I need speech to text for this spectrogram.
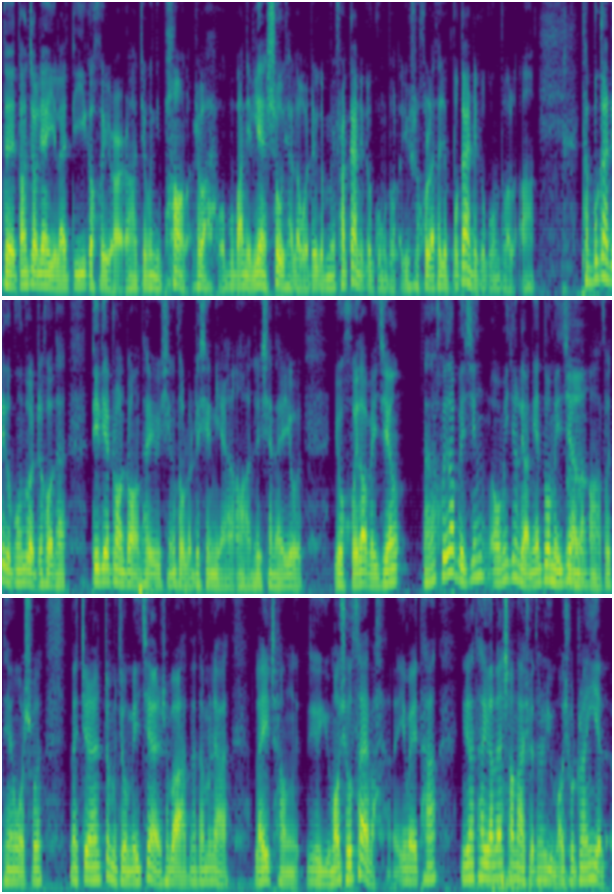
对，当教练以来第一个会员啊，结果你胖了是吧？我不把你练瘦下来，我这个没法干这个工作了。于是后来他就不干这个工作了啊。他不干这个工作之后，他跌跌撞撞，他又行走了这些年啊，这现在又又回到北京。”那他回到北京，我们已经两年多没见了啊。昨天我说，那既然这么久没见，是吧？那咱们俩来一场这个羽毛球赛吧。因为他，你知道他原来上大学他是羽毛球专业的，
